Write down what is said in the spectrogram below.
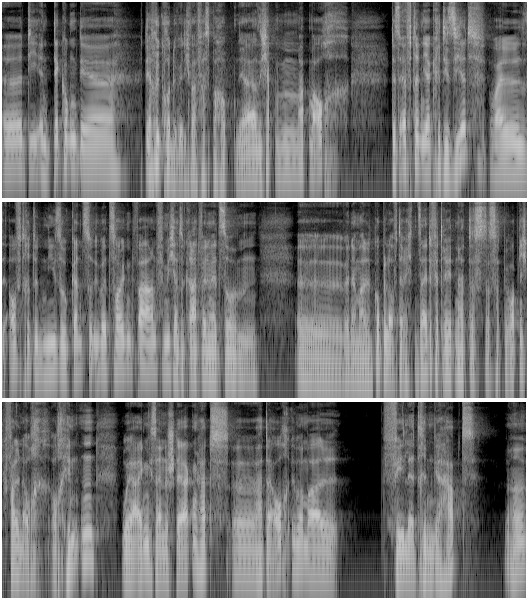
äh, die Entdeckung der, der Rückrunde, würde ich mal fast behaupten. Ja, also ich habe hab auch des Öfteren ja kritisiert, weil Auftritte nie so ganz so überzeugend waren für mich. Also gerade wenn wir jetzt so äh, wenn er mal Goppel auf der rechten Seite vertreten hat, das, das hat mir überhaupt nicht gefallen. Auch, auch hinten, wo er eigentlich seine Stärken hat, äh, hat er auch immer mal Fehler drin gehabt. Ja.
